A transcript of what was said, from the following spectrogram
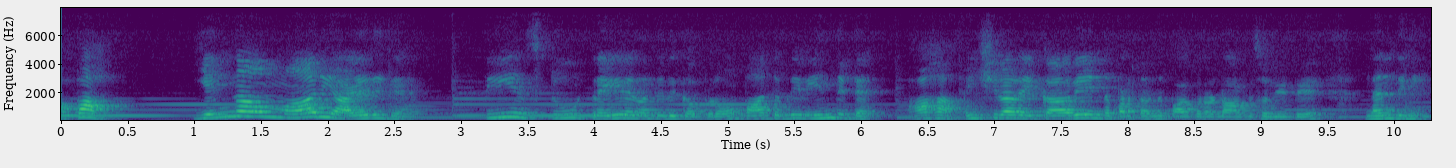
அப்பா என்ன மாதிரி அழகுங்க டிஎஸ் டூ ட்ரெய்லர் வந்ததுக்கப்புறம் பார்த்து அப்படியே வியந்துட்டேன். ஆஹா ஐஸ்வர்யா ராய்க்காவே இந்த படத்தை வந்து பார்க்குறோம்டா அப்படின்னு சொல்லிட்டு நந்தினி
